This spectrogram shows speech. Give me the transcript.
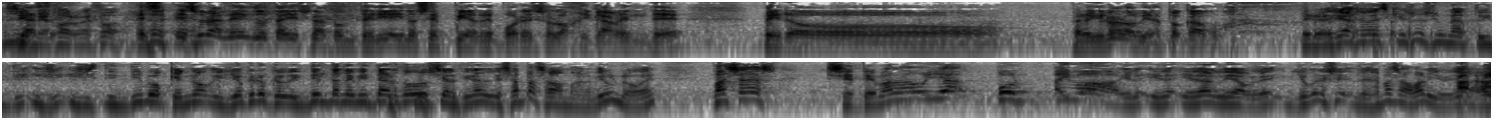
Sí, mejor, mejor. Es, es una anécdota y es una tontería y no se pierde por eso, lógicamente, pero, pero yo no lo hubiera tocado. Pero ya sabes que eso es un acto inti- instintivo que no, y yo creo que lo intentan evitar todos y al final les ha pasado más de uno, ¿eh? Pasas, se te va la olla, pon, ahí va, y, y, y le has liado, ¿eh? Yo creo que les ha pasado a varios. ya. Ah,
